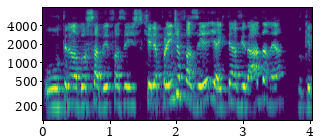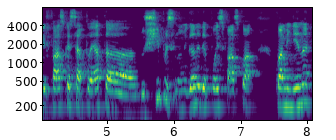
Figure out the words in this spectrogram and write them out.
o treinador saber fazer isso, que ele aprende a fazer, e aí tem a virada, né, do que ele faz com esse atleta do Chipre, se não me engano, e depois faz com a, com a menina,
